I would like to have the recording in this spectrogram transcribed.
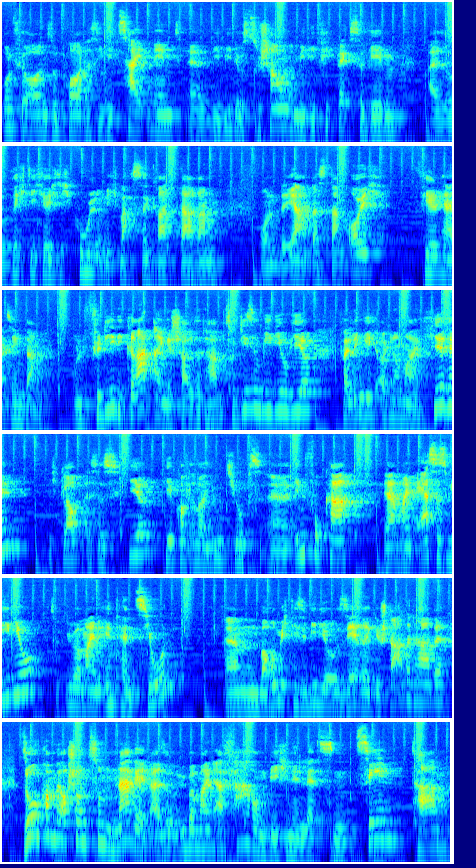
und für euren Support, dass ihr die Zeit nehmt, äh, die Videos zu schauen und mir die Feedbacks zu geben. Also richtig, richtig cool und ich wachse gerade daran. Und äh, ja, das dank euch. Vielen herzlichen Dank. Und für die, die gerade eingeschaltet haben, zu diesem Video hier verlinke ich euch nochmal hier hin. Ich glaube, es ist hier. Hier kommt immer YouTubes äh, Infocard. Ja, mein erstes Video über meine Intention. Ähm, warum ich diese Videoserie gestartet habe. So kommen wir auch schon zum Nugget, also über meine Erfahrungen, die ich in den letzten 10 Tagen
